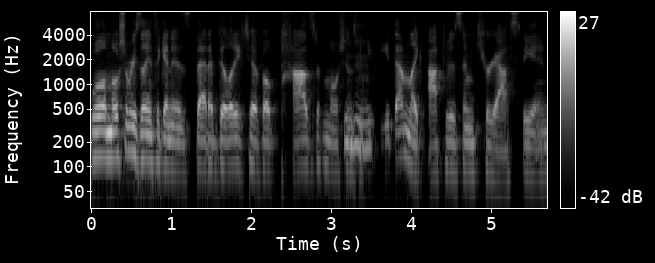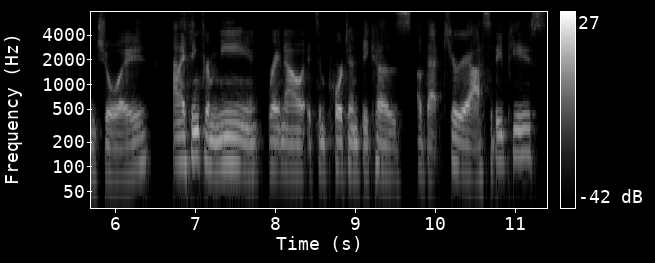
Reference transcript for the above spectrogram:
Well, emotional resilience again is that ability to evoke positive emotions mm-hmm. when you need them, like optimism, curiosity, and joy. And I think for me right now, it's important because of that curiosity piece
